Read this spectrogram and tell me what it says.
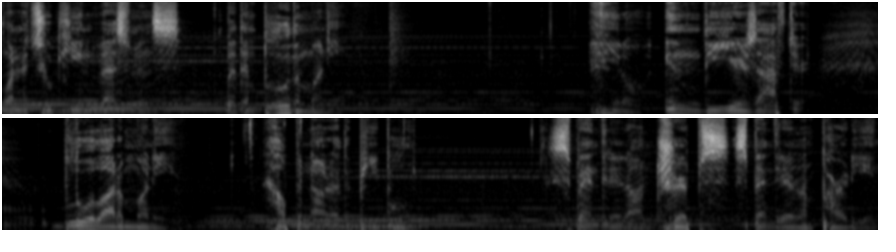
one or two key investments, but then blew the money. You know, in the years after, blew a lot of money, helping out other people, spending it on trips, spending it on partying,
